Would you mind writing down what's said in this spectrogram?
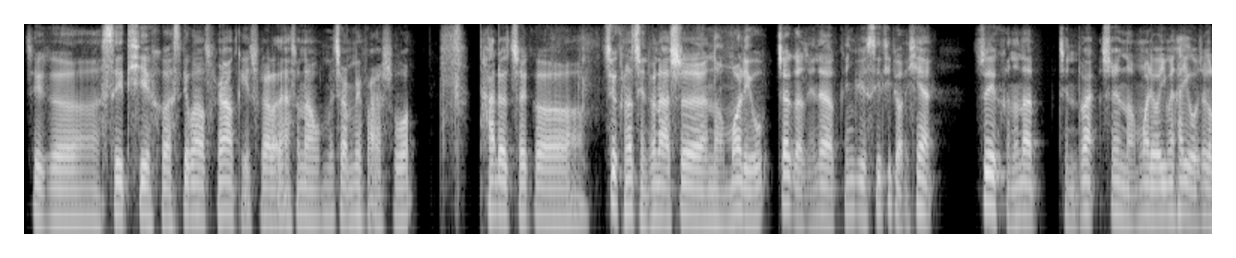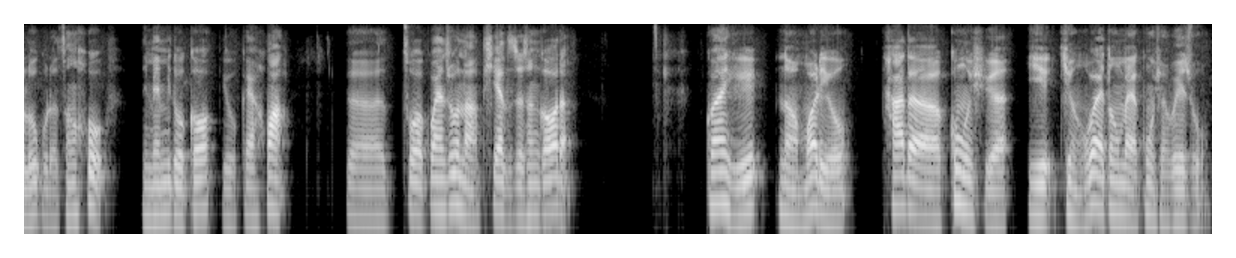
这个 CT 和 CT 光图像给出来了，但是呢，我们这儿没法说。他的这个最可能诊断呢是脑膜瘤。这个人的根据 CT 表现，最可能的诊断是脑膜瘤，因为他有这个颅骨的增厚，里面密度高，有钙化。呃，做灌注呢，PS 值升高的。关于脑膜瘤，它的供血以颈外动脉供血为主。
